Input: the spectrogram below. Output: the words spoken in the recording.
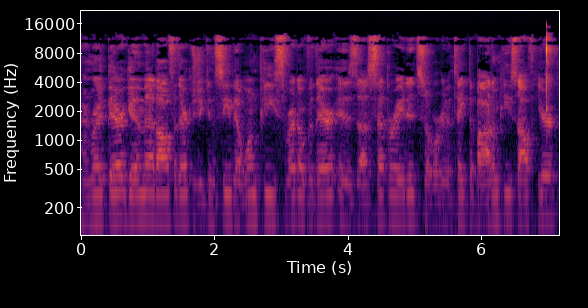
and right there getting that off of there because you can see that one piece right over there is uh, separated. So we're going to take the bottom piece off here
